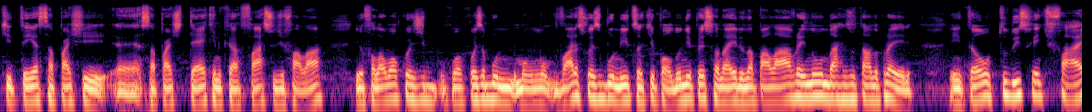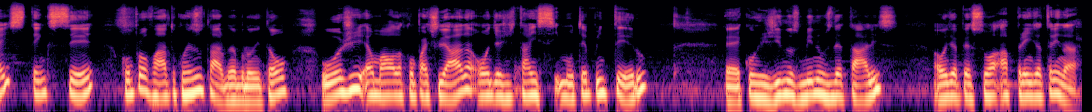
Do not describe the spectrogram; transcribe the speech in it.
que tem essa parte, eh, essa parte técnica fácil de falar, eu falar uma coisa, de, uma coisa uma- várias coisas bonitas aqui para o aluno, impressionar ele na palavra e não dar resultado para ele. Então, tudo isso que a gente faz tem que ser comprovado com resultado, né, Bruno? Então, hoje é uma aula compartilhada onde a gente está em cima o tempo inteiro é, corrigindo os mínimos detalhes, onde a pessoa aprende a treinar.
